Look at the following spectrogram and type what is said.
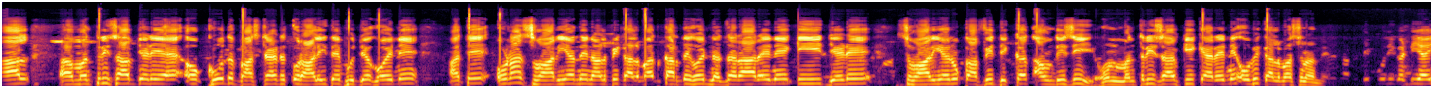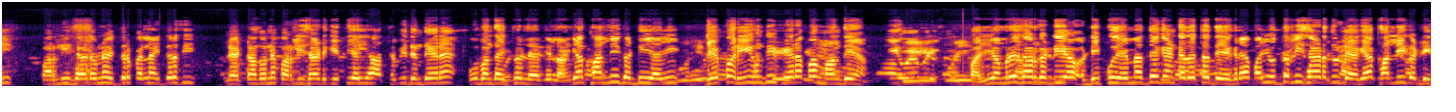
ਨਾਲ ਮੰਤਰੀ ਸਾਹਿਬ ਜਿਹੜੇ ਹੈ, ਉਹ ਖੁਦ ਬੱਸ ਸਟੈਂਡ ਕੁਰਾਲੀ ਤੇ ਪੁੱਜੇ ਹੋਏ ਨੇ ਅਤੇ ਉਹਨਾਂ ਸਵਾਰੀਆਂ ਦੇ ਨਾਲ ਵੀ ਗੱਲਬਾਤ ਕਰਦੇ ਹੋਏ ਨਜ਼ਰ ਆ ਰਹੇ ਨੇ ਕਿ ਜਿਹੜੇ ਸਵਾਰੀਆਂ ਨੂੰ ਕਾਫੀ ਦਿੱਕਤ ਆਉਂਦੀ ਸੀ। ਹੁਣ ਮੰਤਰੀ ਸਾਹਿਬ ਕੀ ਕਹਿ ਰਹੇ ਨੇ, ਉਹ ਵੀ ਗੱਲਬਾਤ ਸੁਣਾਉਂਦੇ ਡਿਪੂ ਦੀ ਗੱਡੀ ਆਈ, ਪਰਲੀ ਸਾਈਡ ਉਹਨੇ ਇੱਧਰ ਪਹਿਲਾਂ ਇੱਧਰ ਸੀ, ਲਾਈਟਾਂ ਤੋਂ ਉਹਨੇ ਪਰਲੀ ਸਾਈਡ ਕੀਤੀ ਆਈ, ਹੱਥ ਵੀ ਦਿੰਦੇ ਰਹੇ, ਉਹ ਬੰਦਾ ਇੱਥੋਂ ਲੈ ਕੇ ਲੰਘ ਗਿਆ। ਖਾਲੀ ਗੱਡੀ ਆ ਜੀ, ਜੇ ਭਰੀ ਹੁੰਦੀ ਫੇਰ ਆਪਾਂ ਮੰਨਦੇ ਆ ਭਾਜੀ ਅੰਮ੍ਰਿਤਸਰ ਗੱਡੀ ਆ, ਡਿਪੂ ਦੇ, ਮੈਂ ਅੱਧੇ ਘੰਟੇ ਤੋਂ ਇੱਥੇ ਦੇਖ ਰਿਹਾ, ਭਾਜੀ ਉਧਰਲੀ ਸਾਈਡ ਤੋਂ ਲੈ ਗਿਆ, ਖਾਲੀ ਗੱਡੀ।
